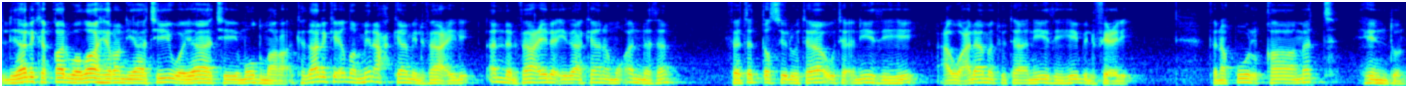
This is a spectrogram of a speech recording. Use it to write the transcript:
لذلك قال وظاهرا ياتي وياتي مضمرا. كذلك أيضا من أحكام الفاعل أن الفاعل إذا كان مؤنثا فتتصل تاء تأنيثه أو علامة تأنيثه بالفعل. فنقول قامت هند.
